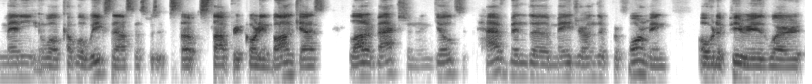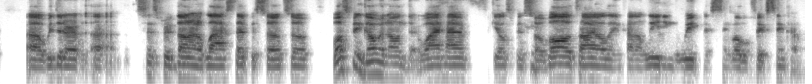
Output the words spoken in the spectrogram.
many, well, a couple of weeks now since we st- stopped recording Bondcast, a lot of action. And gilts have been the major underperforming over the period where uh, we did our, uh, since we've done our last episode. So, what's been going on there? Why have gilts been so volatile and kind of leading the weakness in global fixed income?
